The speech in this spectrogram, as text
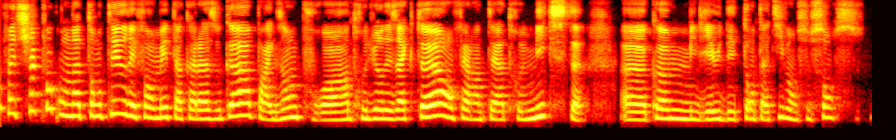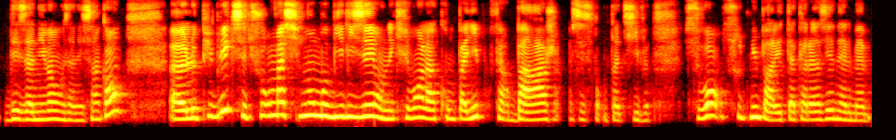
en fait, chaque fois qu'on a tenté de réformer Takarazuka, par exemple, pour euh, introduire des acteurs, en faire un théâtre mixte, euh, comme il y a eu des tentatives en ce sens des années 20 aux années 50, euh, le public s'est toujours massivement mobilisé en écrivant à la compagnie pour faire barrage à ces tentatives, souvent soutenues par les Takarasiennes elles-mêmes.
